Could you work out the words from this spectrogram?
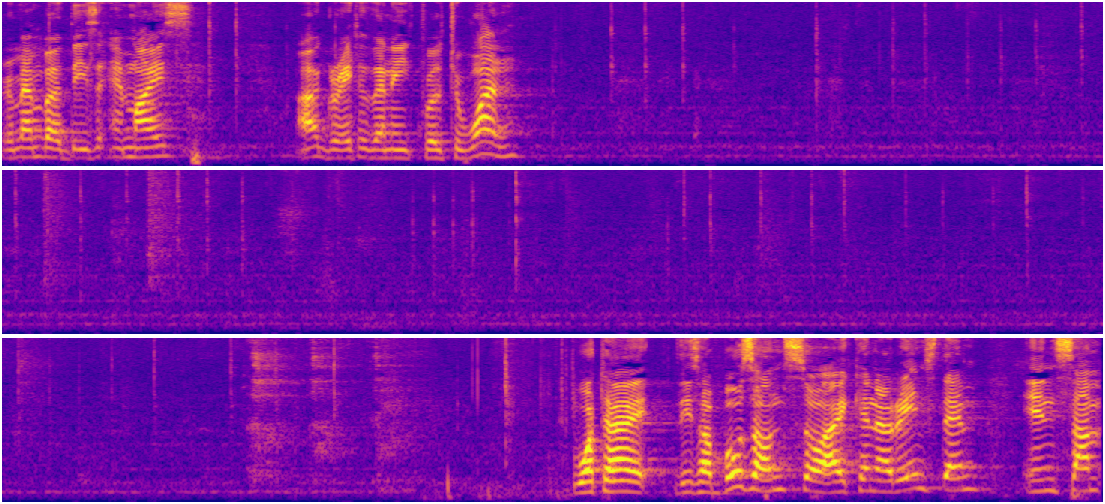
Remember, these mi's are greater than or equal to 1. What I, these are bosons, so I can arrange them in some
